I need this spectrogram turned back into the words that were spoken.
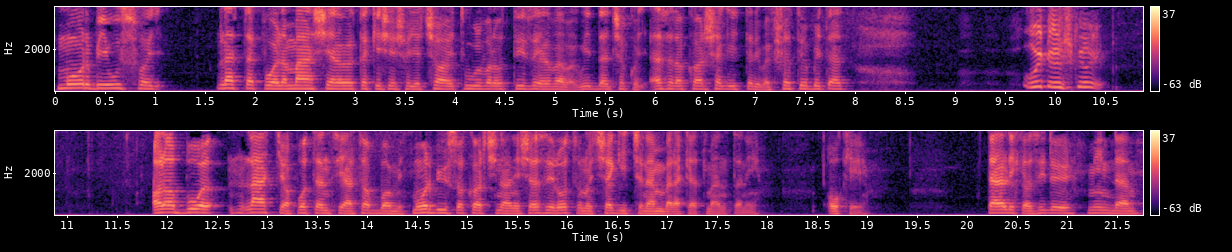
Morbius, hogy lettek volna más jelöltek is, és hogy a csaj túl van ott tízélve, meg minden, csak hogy ezen akar segíteni, meg stb. Tehát úgy néz ki, hogy alapból látja a potenciált abban, amit Morbius akar csinálni, és ezért ott van, hogy segítsen embereket menteni. Oké. Okay. Telik az idő, minden,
